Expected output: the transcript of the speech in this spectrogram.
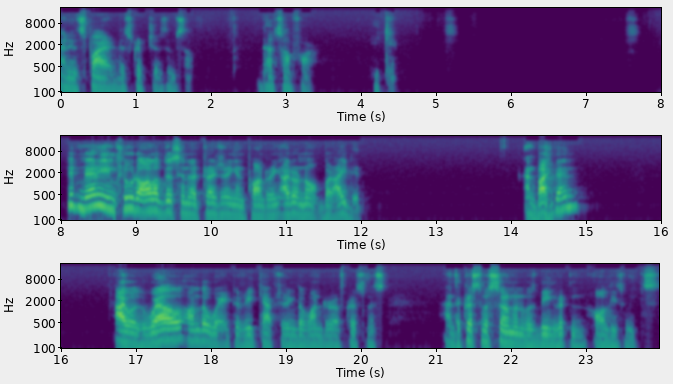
and inspired the scriptures himself. That's how far he came. Did Mary include all of this in her treasuring and pondering? I don't know, but I did. And by then, I was well on the way to recapturing the wonder of Christmas, and the Christmas sermon was being written all these weeks.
